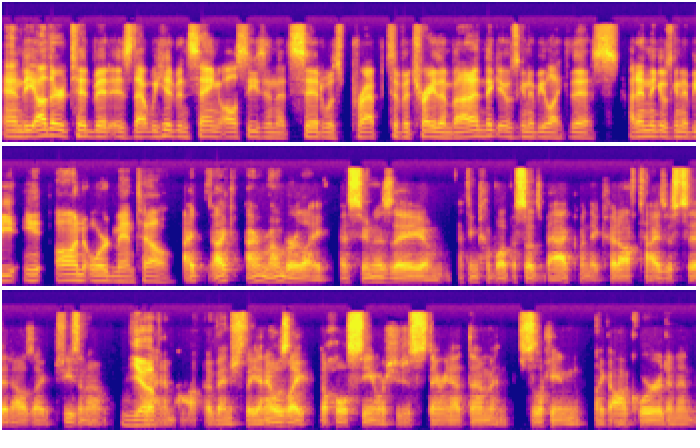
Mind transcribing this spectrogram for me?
And the other tidbit is that we had been saying all season that Sid was prepped to betray them, but I didn't think it was going to be like this. I didn't think it was going to be in, on Ord Mantell. I, I I remember like as soon as they um I think a couple episodes back when they cut off ties with Sid, I was like, she's gonna Yep. rat him out eventually. And it was like the whole scene where she's just staring at them and she's looking like awkward and then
